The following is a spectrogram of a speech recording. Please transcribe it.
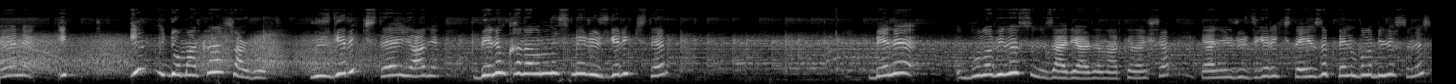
Yani ilk, ilk videom arkadaşlar bu. Rüzgar X'te yani benim kanalımın ismi Rüzgar X'te. Beni bulabilirsiniz her yerden arkadaşlar. Yani Rüzgar X'te yazıp beni bulabilirsiniz.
